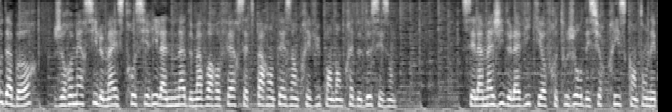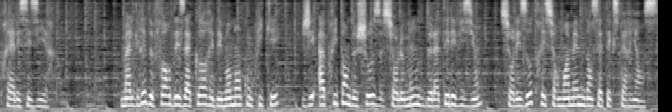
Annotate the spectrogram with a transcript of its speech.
Tout d'abord, je remercie le maestro Cyril Hanouna de m'avoir offert cette parenthèse imprévue pendant près de deux saisons. C'est la magie de la vie qui offre toujours des surprises quand on est prêt à les saisir. Malgré de forts désaccords et des moments compliqués, j'ai appris tant de choses sur le monde de la télévision, sur les autres et sur moi-même dans cette expérience.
